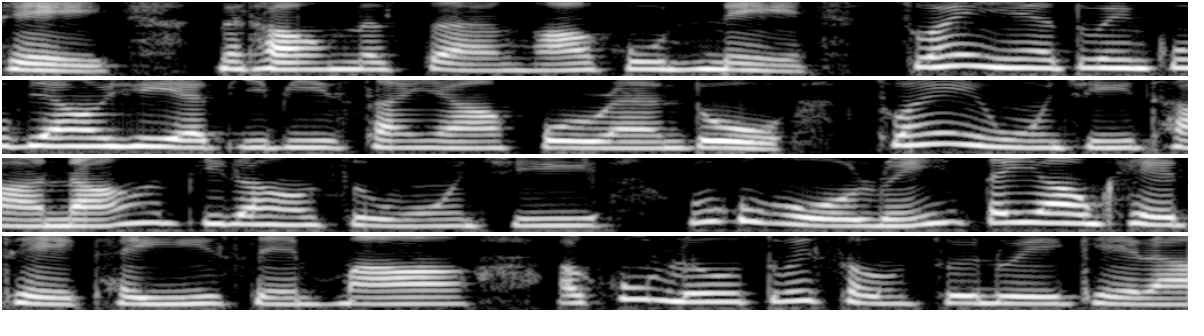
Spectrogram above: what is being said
တဲ့2025ခုနှစ်စွမ်းရည်အသွင်ကူးပြောင်းရေးအပြည်ပြည်ဆိုင်ရာဖိုရမ်သို့စွမ်းရည်ဝန်ကြီးဌာနပြည်ထောင်စုဝန်ကြီးဦးကိုကိုတွင်တက်ရောက်ခဲ့တဲ့ခရီးစဉ်မှာအခုလိုသွေးဆောင်ဆွေးနွေးခဲ့တာ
